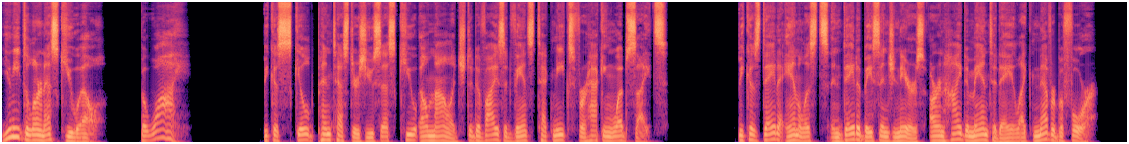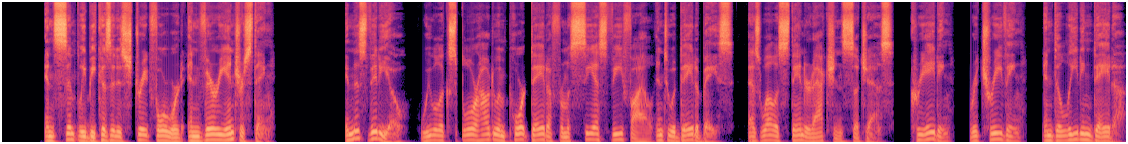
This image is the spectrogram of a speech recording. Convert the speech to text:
You need to learn SQL. But why? Because skilled pen testers use SQL knowledge to devise advanced techniques for hacking websites. Because data analysts and database engineers are in high demand today like never before. And simply because it is straightforward and very interesting. In this video, we will explore how to import data from a CSV file into a database, as well as standard actions such as creating, retrieving, and deleting data.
